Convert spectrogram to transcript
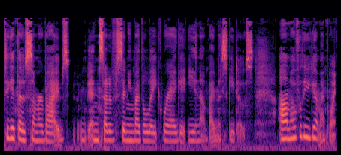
to get those summer vibes instead of sitting by the lake where I get eaten up by mosquitoes. Um, hopefully you get my point.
